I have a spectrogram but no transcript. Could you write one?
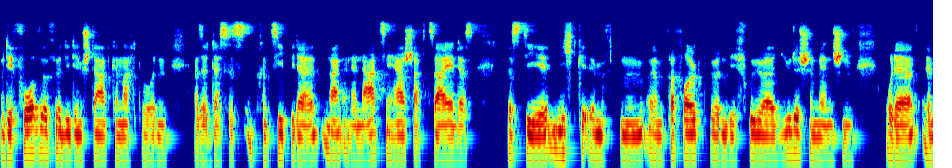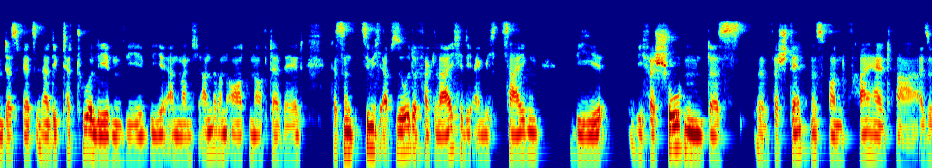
und die Vorwürfe, die dem Staat gemacht wurden, also dass es im Prinzip wieder eine Nazi-Herrschaft sei, dass dass die Nicht-Geimpften ähm, verfolgt würden wie früher jüdische Menschen oder ähm, dass wir jetzt in einer Diktatur leben wie, wie an manch anderen Orten auf der Welt. Das sind ziemlich absurde Vergleiche, die eigentlich zeigen, wie, wie verschoben das äh, Verständnis von Freiheit war. Also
